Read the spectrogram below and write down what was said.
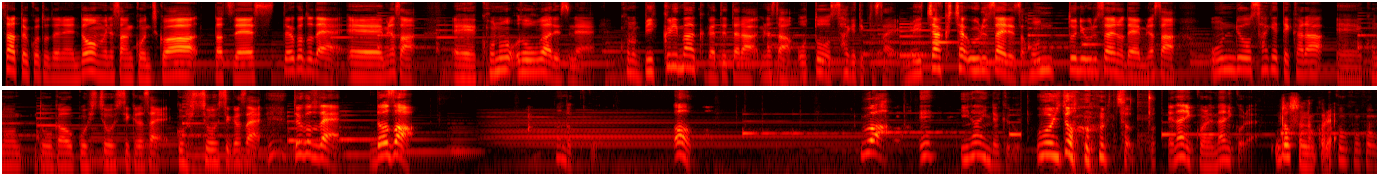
さあ、ということでね、どうも皆さん、こんにちは。ダツです。ということで、えー、皆さん、えー、この動画はですね、このびっくりマークが出たら、皆さん、音を下げてください。めちゃくちゃうるさいです。本当にうるさいので、皆さん、音量下げてから、えー、この動画をご視聴してください。ご視聴してください。ということで、どうぞなんだ、ここ。あうわえ、いないんだけど。うわ、いた ちょっと。え、なにこれ？なにこれ？どうすんのこれ？こここ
